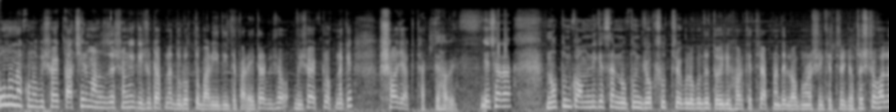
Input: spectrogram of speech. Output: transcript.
কোনো না কোনো বিষয়ে কাছের মানুষদের সঙ্গে কিছুটা আপনার দূরত্ব বাড়িয়ে দিতে পারে। এটার বিষয় বিষয় একটু আপনাকে সজাগ থাকতে হবে। এছাড়া নতুন কমিউনিকেশান নতুন যোগসূত্র, এগুলো কিন্তু তৈরি হওয়ার ক্ষেত্রে আপনাদের লগ্ন রাশির ক্ষেত্রে যথেষ্ট ভালো।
